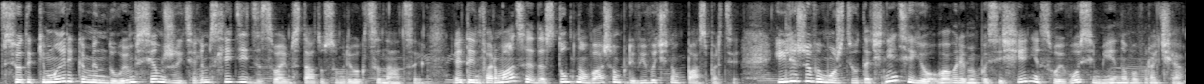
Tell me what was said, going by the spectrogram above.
Все-таки мы рекомендуем всем жителям следить за своим статусом ревакцинации. Эта информация доступна в вашем прививочном паспорте. Или же вы можете уточнить ее во время посещения своего семейного врача.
